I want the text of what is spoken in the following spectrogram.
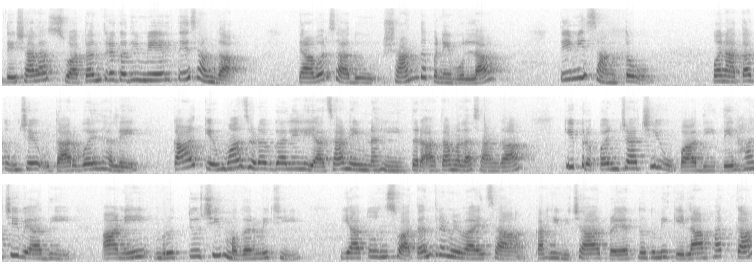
देशाला स्वातंत्र्य कधी मिळेल ते सांगा. त्यावर साधू शांतपणे बोलला ते मी सांगतो पण आता तुमचे उतार वय झाले काळ केव्हा झडप घालील याचा नेम नाही. तर आता मला सांगा की प्रपंचाची उपाधी देहाची व्याधी आणि मृत्यूची मगरमिठी यातून स्वातंत्र्य मिळवायचा काही विचार प्रयत्न तुम्ही केला आहात का?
